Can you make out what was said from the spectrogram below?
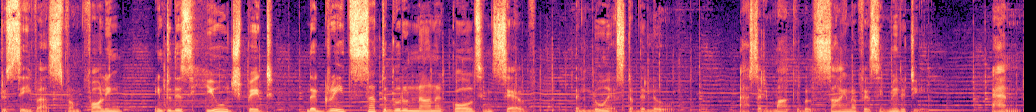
To save us from falling into this huge pit, the great Satguru Nanak calls himself the lowest of the low, as a remarkable sign of his humility and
